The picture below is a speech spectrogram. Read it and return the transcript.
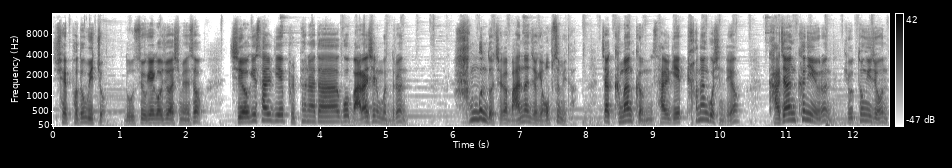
셰퍼드 위쪽 노스욕에 거주하시면서 지역이 살기에 불편하다고 말하시는 분들은 한 분도 제가 만난 적이 없습니다. 자, 그만큼 살기에 편한 곳인데요. 가장 큰 이유는 교통이 좋은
